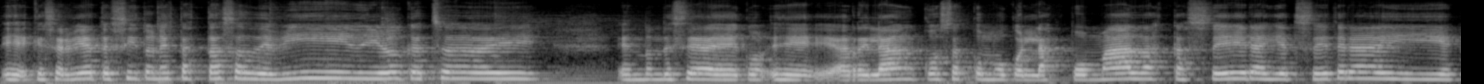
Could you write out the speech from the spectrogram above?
eh, que servía tecito en estas tazas de vidrio, ¿cachai? En donde se eh, eh, arreglaban cosas como con las pomadas caseras y etcétera, y,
